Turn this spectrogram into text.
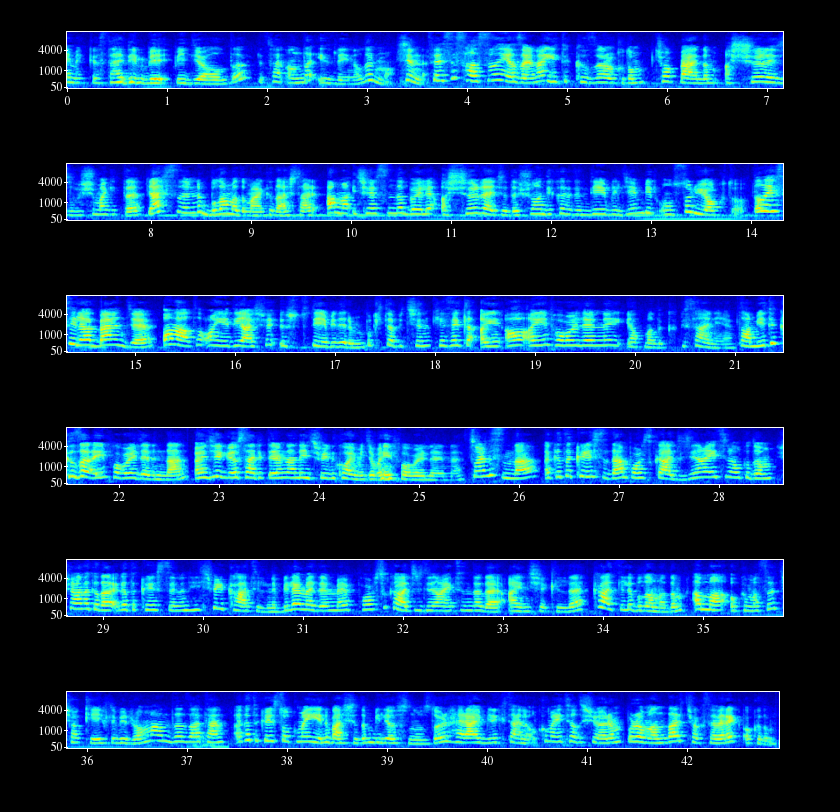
emek gösterdiğim bir video oldu. Lütfen onu da izleyin olur mu? Şimdi Sessiz Hastanın yazarından Yitik Kızlar okudum. Çok beğendim. Aşırı derecede hoşuma gitti. Yaş sınırını bulamadım arkadaşlar ama içerisinde böyle aşırı derecede şuna dikkat edin diyebileceğim bir unsur yoktu. Dolayısıyla bence 16-17 yaş ve üstü diyebilirim. Bu kitap için kesinlikle ayın, aa ayın favorilerini yapmadık. Bir saniye. Tamam Yitik Kızlar ayın favorilerinden. Önce gösterdiklerimden de hiçbirini koymayacağım ayın favorilerine. Sonrasında Agatha Christie'den Porsukalcı Cinayetini okudum. Şu ana kadar Agatha Christie'nin hiçbir katilini bilemedim ve Porsukalcı Cinayetinde de aynı şekilde katili bulamadım. Ama okuması çok keyifli bir romandı. Zaten Agatha Christie okumaya yeni başladım biliyorsunuzdur. Her ay bir iki tane okumaya çalışıyorum. Bu romanı da çok severek okudum.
